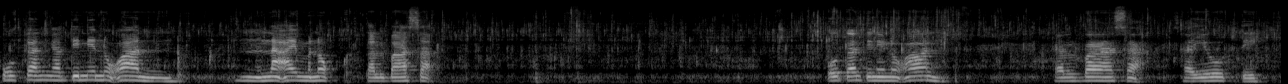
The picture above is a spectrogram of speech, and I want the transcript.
utan nga tininuan. Na ay manok talbasa utan tininuan. Kalbasa sayote.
